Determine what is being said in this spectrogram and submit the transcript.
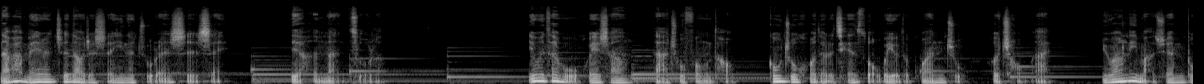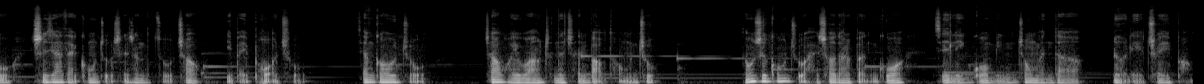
哪怕没人知道这声音的主人是谁，也很满足了。因为在舞会上大出风头，公主获得了前所未有的关注和宠爱，女王立马宣布施加在公主身上的诅咒已被破除，将公主召回王城的城堡同住。同时，公主还受到了本国及邻国民众们的热烈追捧，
